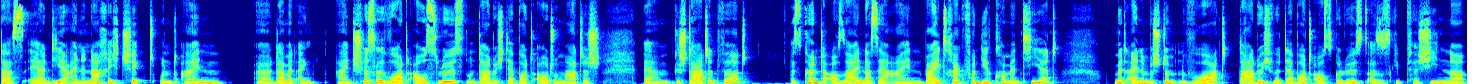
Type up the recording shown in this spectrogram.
dass er dir eine Nachricht schickt und ein, äh, damit ein ein Schlüsselwort auslöst und dadurch der Bot automatisch ähm, gestartet wird. Es könnte auch sein, dass er einen Beitrag von dir kommentiert mit einem bestimmten Wort. Dadurch wird der Bot ausgelöst. Also es gibt verschiedene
